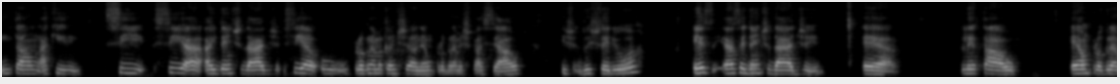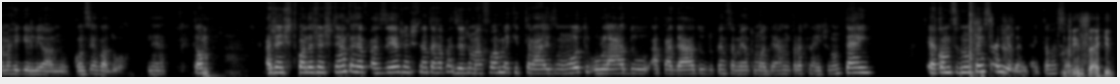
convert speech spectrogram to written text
então aqui, se, se a, a identidade, se a, o, o programa kantiano é um programa espacial do exterior, esse, essa identidade é, letal é um programa hegeliano conservador, né? Então, a gente, quando a gente tenta refazer, a gente tenta refazer de uma forma que traz um outro, o lado apagado do pensamento moderno para frente. Não tem, é como se não tem saída. Né? Então, não tem saída.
